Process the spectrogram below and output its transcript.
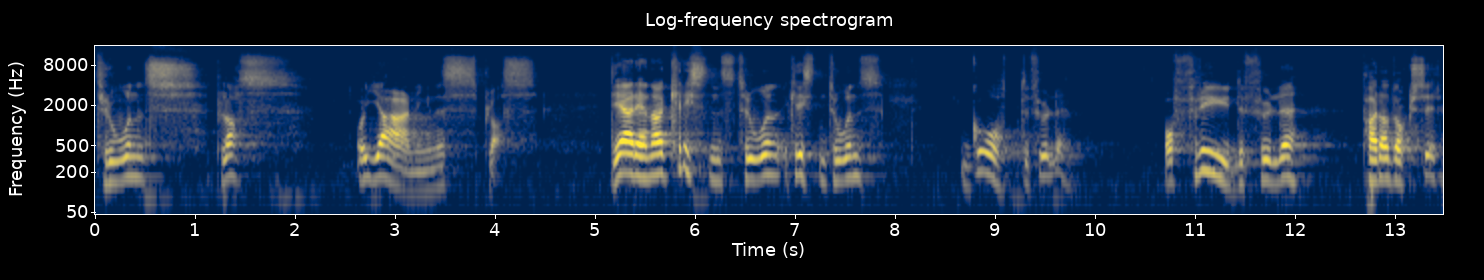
troens plass og gjerningenes plass. Det er en av kristentroens gåtefulle og frydefulle paradokser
